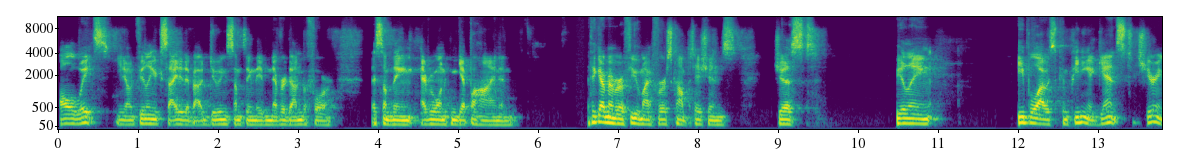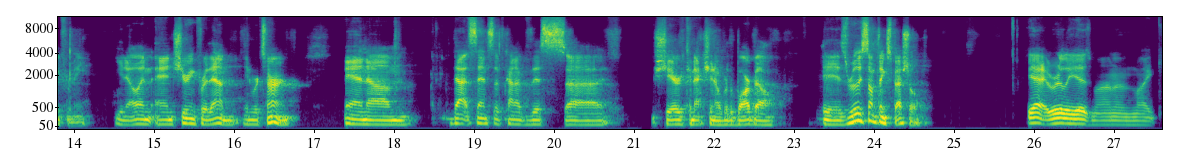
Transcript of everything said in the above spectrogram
all weights, you know, and feeling excited about doing something they've never done before. That's something everyone can get behind. And I think I remember a few of my first competitions just feeling people I was competing against cheering for me, you know, and and cheering for them in return. And um, that sense of kind of this uh, shared connection over the barbell is really something special. Yeah, it really is, man. And like,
